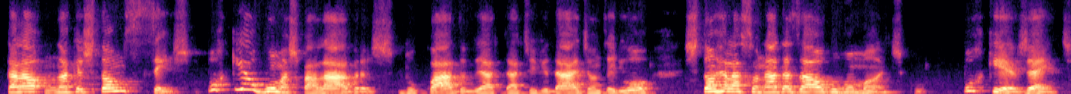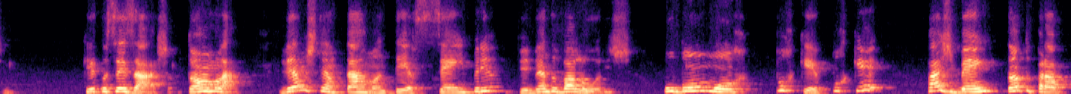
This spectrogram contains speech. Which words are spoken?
Está lá na questão 6. Por que algumas palavras do quadro da, da atividade anterior estão relacionadas a algo romântico? Por quê, gente? O que vocês acham? Então, vamos lá. Devemos tentar manter sempre vivendo valores. O bom humor. Por quê? Porque faz bem tanto para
